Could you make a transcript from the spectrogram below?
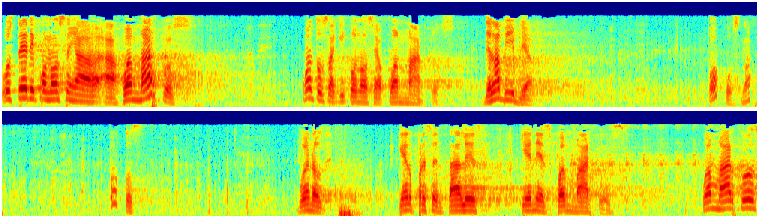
Ustedes conocen a, Juan Marcos. ¿Cuántos aquí conocen a Juan Marcos? De la Biblia. Pocos, ¿no? Pocos. Bueno, quiero presentarles quién es Juan Marcos. Juan Marcos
